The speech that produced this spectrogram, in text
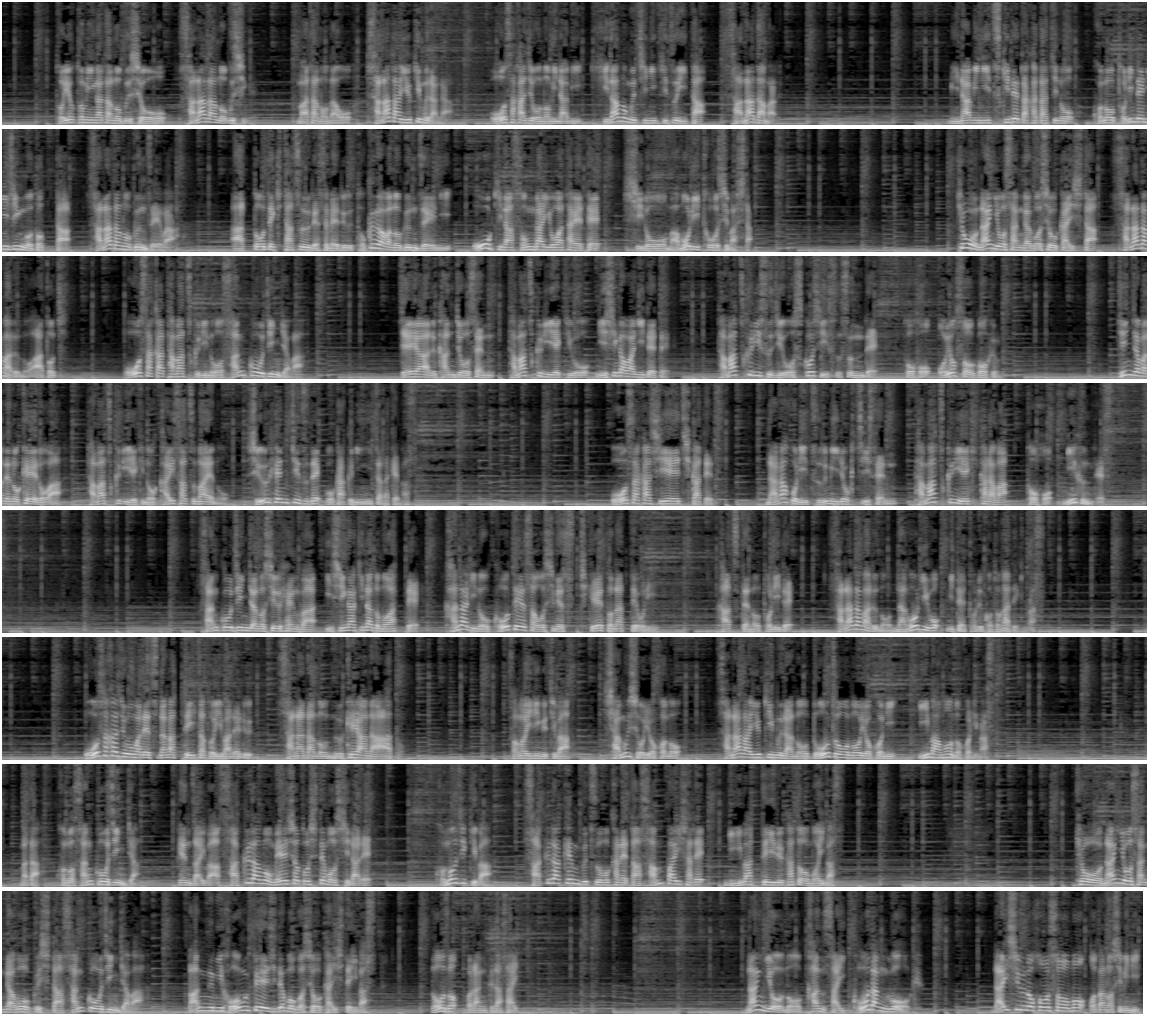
豊臣方の武将真田信繁またの名を真田幸村が大阪城の南平野口に築いた真田丸南に突き出た形のこの砦に陣を取った真田の軍勢は圧倒的多数で攻める徳川の軍勢に大きな損害を与えて城を守り通しました。今日南陽さんがご紹介した真田丸の跡地大阪玉造の三光神社は JR 環状線玉造駅を西側に出て玉造筋を少し進んで徒歩およそ5分。神社までの経路は玉造駅の改札前の周辺地図でご確認いただけます。大阪市営地下鉄長堀鶴見緑地線玉造駅からは徒歩2分です。三光神社の周辺は石垣などもあってかなりの高低差を示す地形となっておりかつての砦真田丸の名残を見て取ることができます。大阪城までつながっていたと言われる真田の抜け穴跡。その入り口は社務所横の真田幸村の銅像の横に今も残ります。またこの三光神社現在は桜の名所としても知られこの時期は桜見物を兼ねた参拝者でにぎわっているかと思います。今日南陽さんがウォークした三光神社は番組ホームページでもご紹介しています。どうぞご覧ください。南陽の関西講談ウォーク。来週の放送もお楽しみに。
